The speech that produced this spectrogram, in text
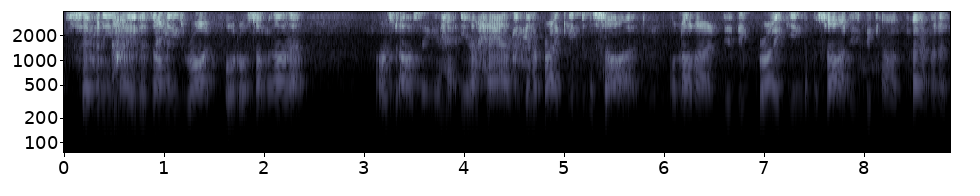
seventy meters on his right foot or something like that. I was, I was thinking, you know, how's he going to break into the side? Well, not only did he break into the side, he's become a permanent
